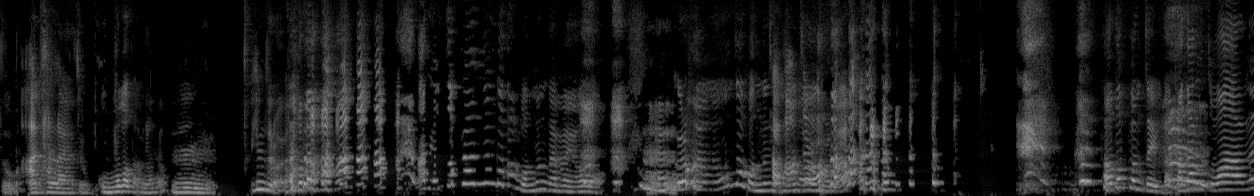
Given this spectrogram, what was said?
좀 아 달라요 좀. 뭐가 달라요? 음 힘들어요. 아니 어차피 한 년가당 걷는다며요. 그러면 혼자 걷는 자거 다음 질문 볼까요? 다섯 번째입니다. 가장 좋아하는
